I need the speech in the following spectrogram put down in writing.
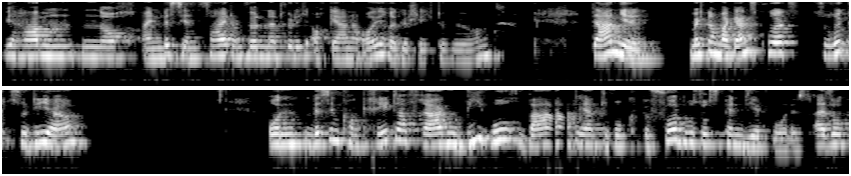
Wir haben noch ein bisschen Zeit und würden natürlich auch gerne eure Geschichte hören. Daniel, ich möchte noch mal ganz kurz zurück zu dir und ein bisschen konkreter fragen, wie hoch war der Druck, bevor du suspendiert wurdest? Also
